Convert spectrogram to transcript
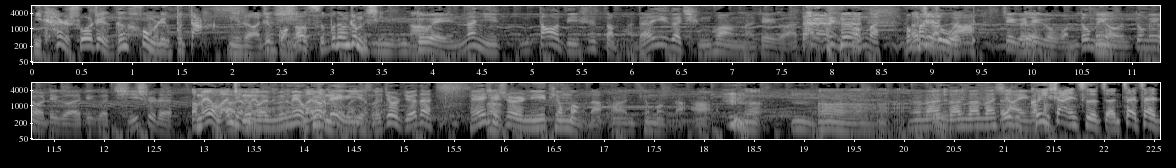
你开始说这个跟后面这个不搭，你知道这广告词不能这么写。对，那你到底是怎么的一个情况呢？这个，但是 甭管甭管怎么啊，这个这个我们都没有都没有这个这个歧视的啊，没有完全没有没有没有这个意思，就是觉得哎这事儿你挺猛的啊，你挺猛的啊。嗯嗯嗯嗯嗯，那咱咱咱咱下一个可以下一次再再再，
